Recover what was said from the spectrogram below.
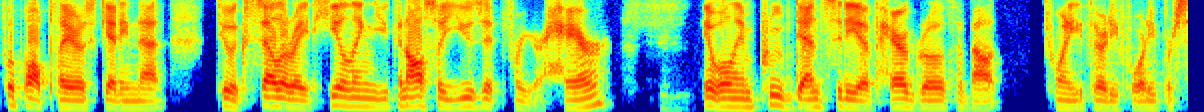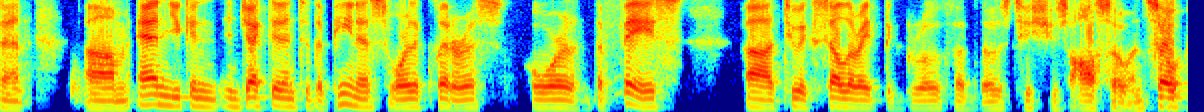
football players getting that to accelerate healing. You can also use it for your hair. It will improve density of hair growth about 20, 30, 40%. Um, and you can inject it into the penis or the clitoris or the face uh, to accelerate the growth of those tissues also. And so,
